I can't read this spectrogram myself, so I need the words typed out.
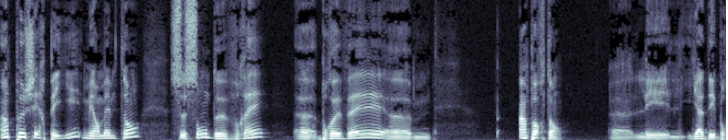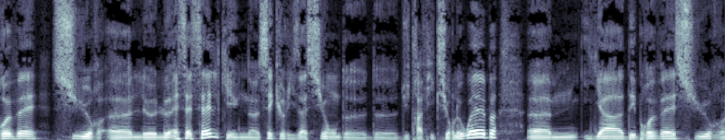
un peu cher payé, mais en même temps, ce sont de vrais brevets importants. Euh, il y a des brevets sur euh, le, le, SSL, qui est une sécurisation de, de, du trafic sur le web. Euh, il y a des brevets sur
